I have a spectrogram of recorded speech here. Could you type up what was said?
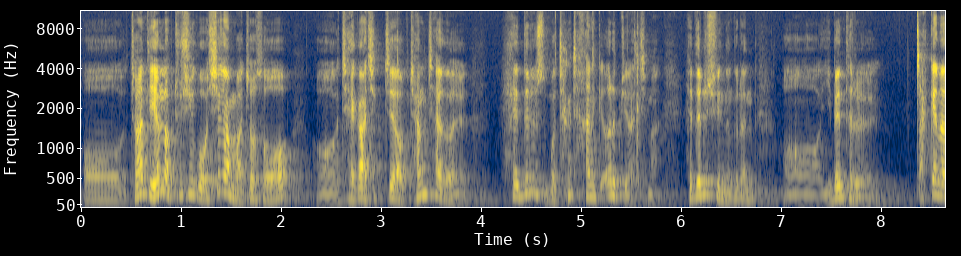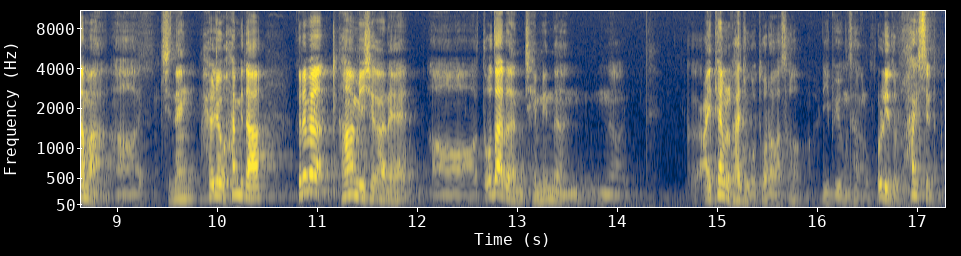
어, 저한테 연락 주시고 시간 맞춰서 어, 제가 직접 장착을 해드릴 수, 뭐 장착하는 게 어렵진 않지만 해드릴 수 있는 그런 어, 이벤트를 작게나마 어, 진행하려고 합니다. 그러면 다음 이 시간에 어, 또 다른 재밌는 어, 그 아이템을 가지고 돌아와서 리뷰 영상을 올리도록 하겠습니다.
